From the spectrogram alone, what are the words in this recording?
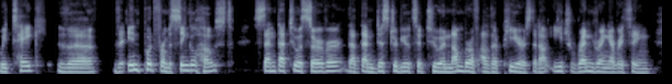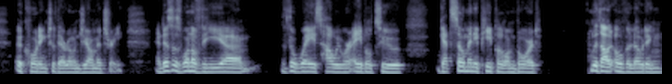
we take the the input from a single host, send that to a server that then distributes it to a number of other peers that are each rendering everything according to their own geometry. And this is one of the um, the ways how we were able to get so many people on board without overloading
